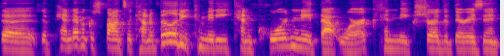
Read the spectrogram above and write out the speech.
the the pandemic response accountability committee can coordinate that work can make sure that there isn't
